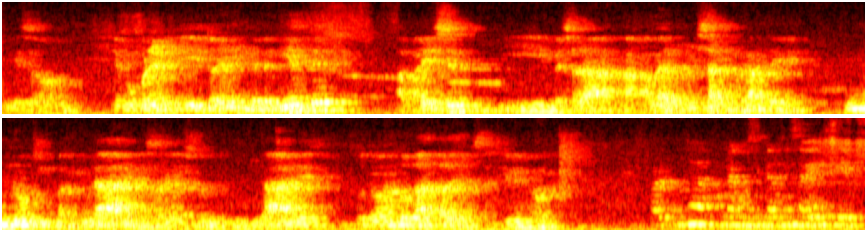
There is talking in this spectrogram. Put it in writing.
Porque Eso, es como poner editoriales independientes, aparecen y empezar a, a, a ver, revisar, comprarte uno en particular, empezar a ver suplementos culturales, todo te va dando data de lo que está escribiendo hoy. Una, una cosita, ¿sí ¿sabés que,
